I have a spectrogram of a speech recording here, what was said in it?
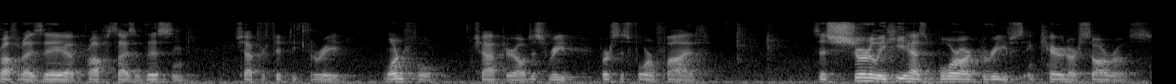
Prophet Isaiah prophesies of this in chapter 53. Wonderful chapter. I'll just read verses 4 and 5. It says, Surely he has bore our griefs and carried our sorrows.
